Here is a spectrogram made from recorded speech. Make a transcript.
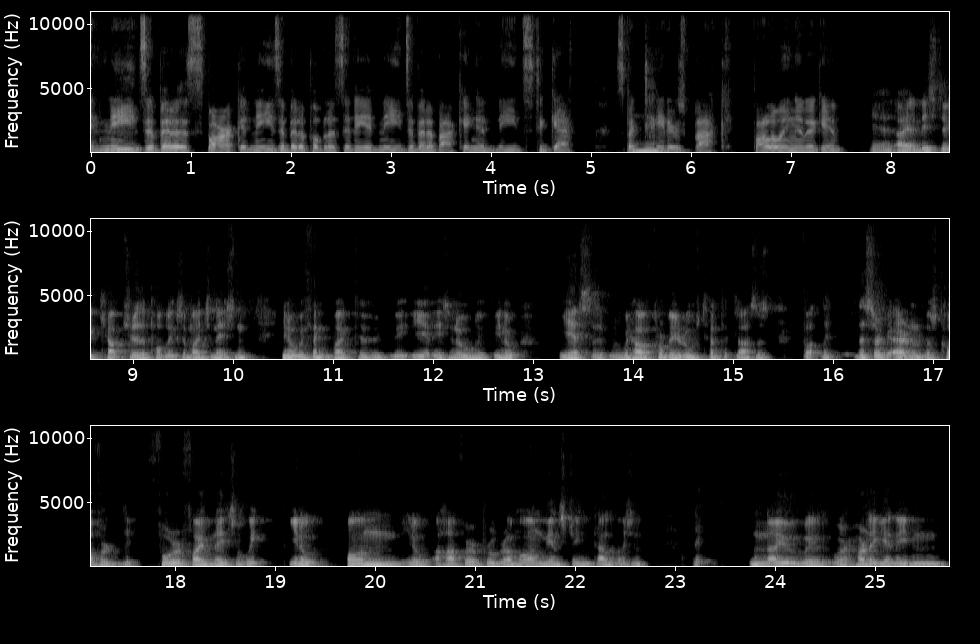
it needs a bit of spark. It needs a bit of publicity. It needs a bit of backing. It needs to get spectators back following it again. Yeah, I, at least to capture the public's imagination. You know, we think back to the, the 80s, you know, you know, yes, we have probably rose tinted glasses, but like the Circuit Ireland was covered like four or five nights a week, you know, on you know a half hour program on mainstream television. Now we, we're hardly getting even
